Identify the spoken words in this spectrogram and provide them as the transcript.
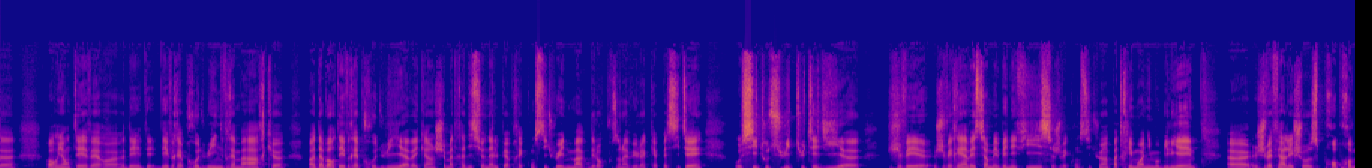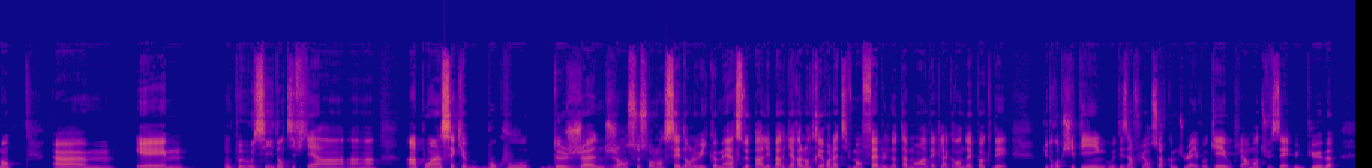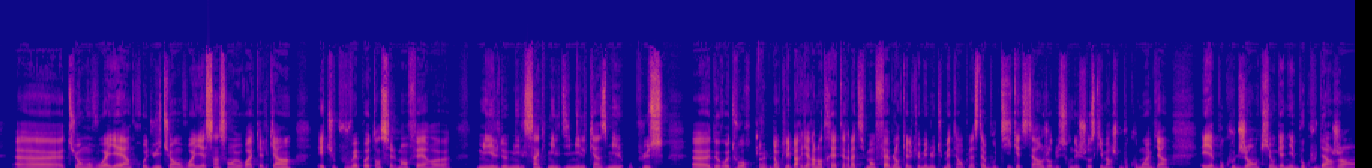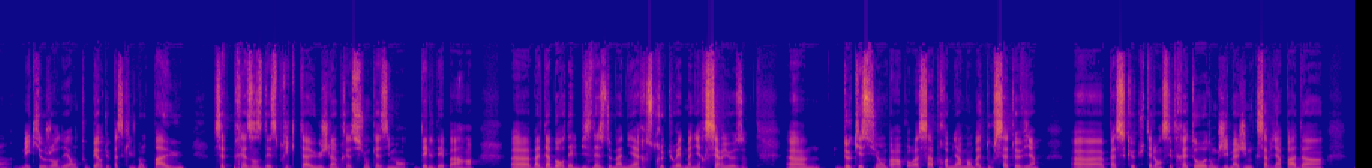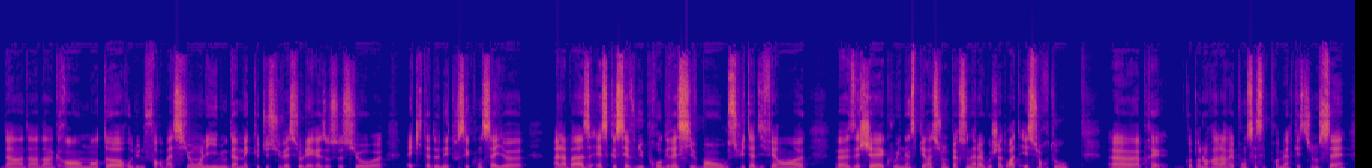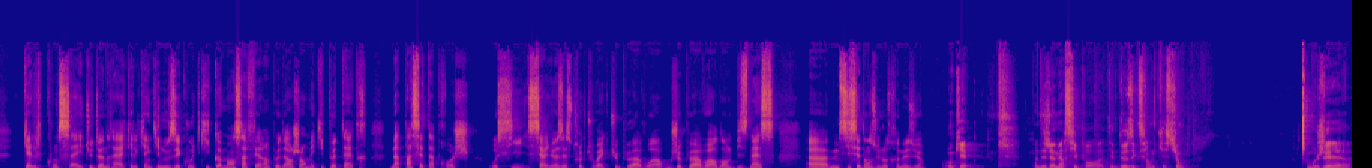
orienté vers des, vrais produits, une vraie marque, bah, d'abord des vrais produits avec un schéma traditionnel, puis après constituer une marque dès lors que vous en avez eu la capacité. Aussi, tout de suite, tu t'es dit, je, vais, je vais réinvestir mes bénéfices, je vais constituer un patrimoine immobilier, je vais faire les choses proprement. et on peut aussi identifier un point, c'est que beaucoup de jeunes gens se sont lancés dans le e-commerce de par les barrières à l'entrée relativement faibles, notamment avec la grande époque du dropshipping ou des influenceurs comme tu l'as évoqué, où clairement tu faisais une pub, euh, tu envoyais un produit, tu envoyais 500 euros à quelqu'un et tu pouvais potentiellement faire 1000, 2000, 5000, 10 000, 15 000 ou plus euh, de retour. Donc les barrières à l'entrée étaient relativement faibles. En quelques minutes, tu mettais en place ta boutique, etc. Aujourd'hui, ce sont des choses qui marchent beaucoup moins bien. Et il y a beaucoup de gens qui ont gagné beaucoup d'argent, mais qui aujourd'hui ont tout perdu parce qu'ils n'ont pas eu cette présence d'esprit que tu as eu, j'ai l'impression, quasiment dès le départ, euh, bah, d'aborder le business de manière structurée, de manière sérieuse. Euh, deux questions par rapport à ça. Premièrement, bah, d'où ça te vient? Parce que tu t'es lancé très tôt, donc j'imagine que ça vient pas d'un d'un grand mentor ou d'une formation en ligne ou d'un mec que tu suivais sur les réseaux sociaux euh, et qui t'a donné tous ces conseils euh, à la base. Est-ce que c'est venu progressivement ou suite à différents euh, échecs ou une inspiration personnelle à gauche à droite? Et surtout, après, quand on aura la réponse à cette première question, c'est quel conseil tu donnerais à quelqu'un qui nous écoute, qui commence à faire un peu d'argent, mais qui peut-être n'a pas cette approche aussi sérieuse et structurée que tu peux avoir ou que je peux avoir dans le business? Euh, même si c'est dans une autre mesure. Ok. Bah, déjà, merci pour tes deux excellentes questions. Bon, je vais, euh,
